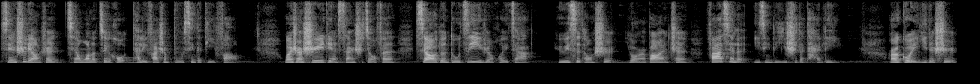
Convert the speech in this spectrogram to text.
显示两人前往了最后泰利发生不幸的地方。晚上十一点三十九分，希尔顿独自一人回家。与此同时，有人报案称发现了已经离世的泰利，而诡异的是，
